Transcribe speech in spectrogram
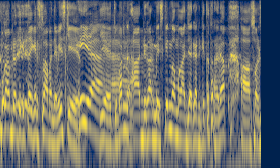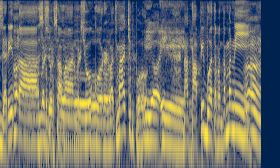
Bukan berarti kita ingin selamanya miskin. Iya. Iya. Cuman uh, dengan miskin mau mengajarkan kita terhadap uh, solidaritas, Heeh, bersyukur. kebersamaan, bersyukur, dan macam-macam pun. Iya, iya. Nah tapi buat teman-teman nih Heeh.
